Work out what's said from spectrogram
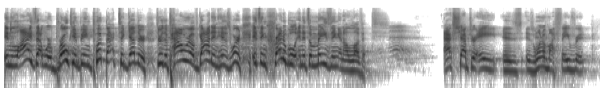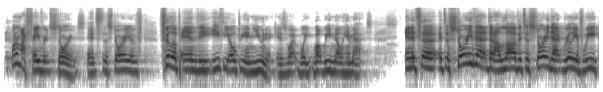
and lives that were broken being put back together through the power of God and His Word, it's incredible and it's amazing and I love it. Acts chapter 8 is, is one of my favorite one of my favorite stories. It's the story of Philip and the Ethiopian eunuch, is what we, what we know him as. And it's a, it's a story that, that I love. It's a story that really, if we,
